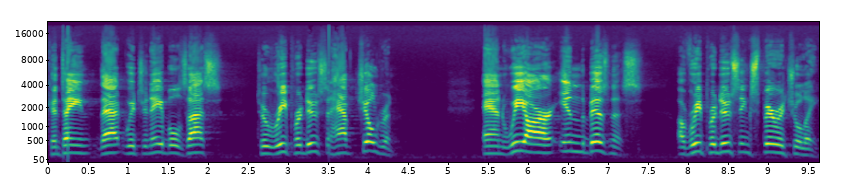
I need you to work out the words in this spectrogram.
contain that which enables us to reproduce and have children. And we are in the business of reproducing spiritually.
